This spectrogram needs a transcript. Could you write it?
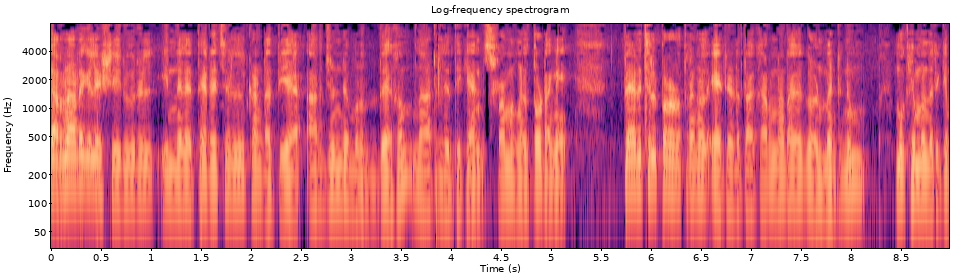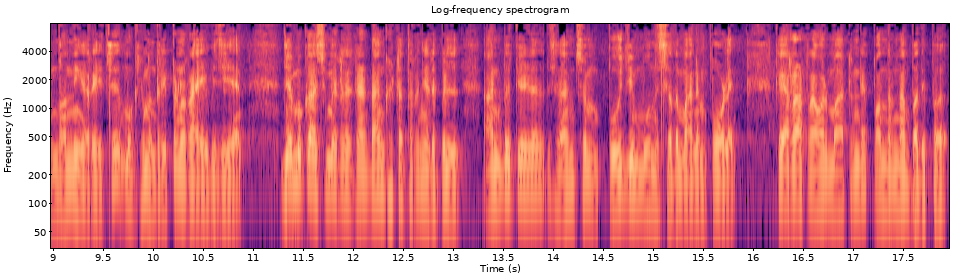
കർണാടകയിലെ ഷിരൂരിൽ ഇന്നലെ തെരച്ചിലിൽ കണ്ടെത്തിയ അർജുന്റെ മൃതദേഹം നാട്ടിലെത്തിക്കാൻ ശ്രമങ്ങൾ തുടങ്ങി. തെരച്ചിൽ പ്രവർത്തനങ്ങൾ ഏറ്റെടുത്ത കർണാടക ഗവൺമെന്റിനും മുഖ്യമന്ത്രിക്കും നന്ദി അറിയിച്ച് മുഖ്യമന്ത്രി പിണറായി വിജയൻ. ജമ്മുകാശ്മീരിലെ രണ്ടാംഘട്ട തെരഞ്ഞെടുപ്പിൽ ശതമാനം പോളിംഗ്. കേരള ട്രാവൽ മാർട്ടിന്റെ പന്ത്രണ്ടാം പതിപ്പ്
